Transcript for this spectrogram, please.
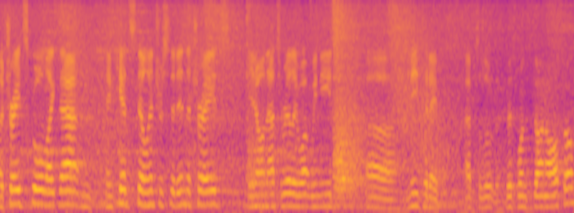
a trade school like that and, and kids still interested in the trades, you know, and that's really what we need, uh, need today. Absolutely. This one's done also.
